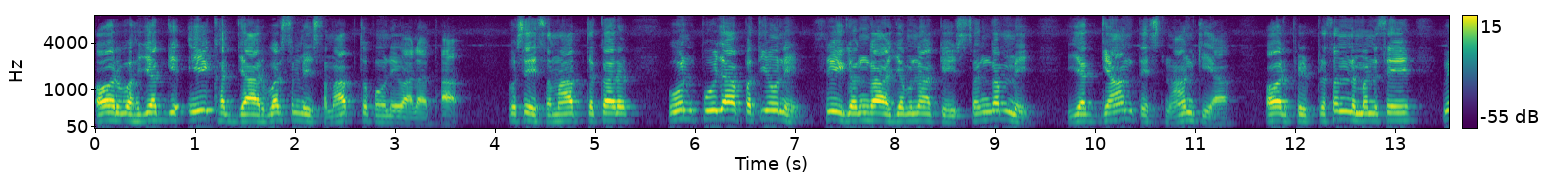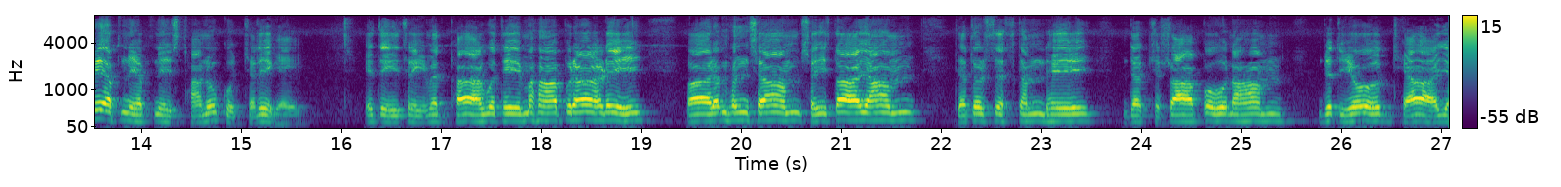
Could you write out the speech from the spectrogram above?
और वह यज्ञ एक हज़ार वर्ष में समाप्त होने वाला था। उसे समाप्त कर उन पूजापतियों ने श्री गंगा यमुना के संगम में यज्ञांत स्नान किया और फिर प्रसन्न मन से वे अपने अपने स्थानों को चले गए। इति श्रीमद्भागवते महापुराणे पारमहंस्याम सहितायाम चतुर्थ स्कंधे दक्ष शापो नाम द्वितीयोध्याय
